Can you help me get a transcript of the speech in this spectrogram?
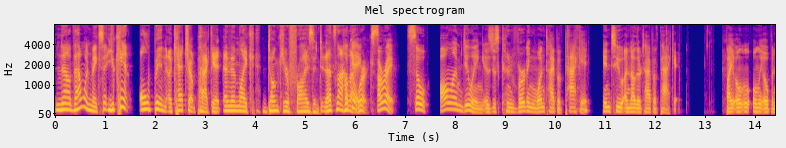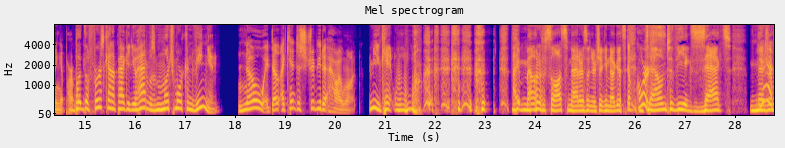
Now that one makes sense. You can't open a ketchup packet and then like dunk your fries into. That's not how that works. all right so all I'm doing is just converting one type of packet into another type of packet by o- only opening it part But the first kind of packet you had was much more convenient. no it does I can't distribute it how I want I mean, you can't. the amount of sauce matters on your chicken nuggets, Of course. down to the exact measurement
